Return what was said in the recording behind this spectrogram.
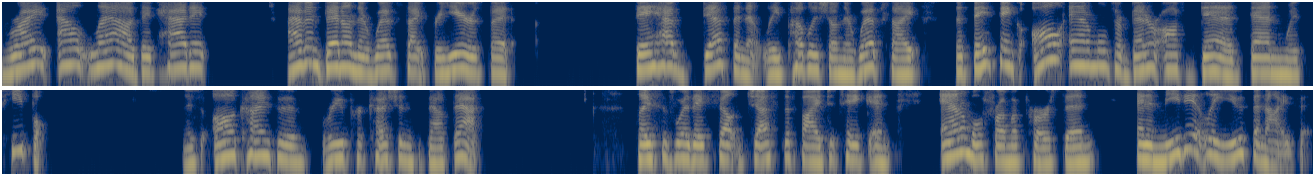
right out loud, they've had it. I haven't been on their website for years, but they have definitely published on their website that they think all animals are better off dead than with people. There's all kinds of repercussions about that. Places where they felt justified to take an animal from a person and immediately euthanize it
